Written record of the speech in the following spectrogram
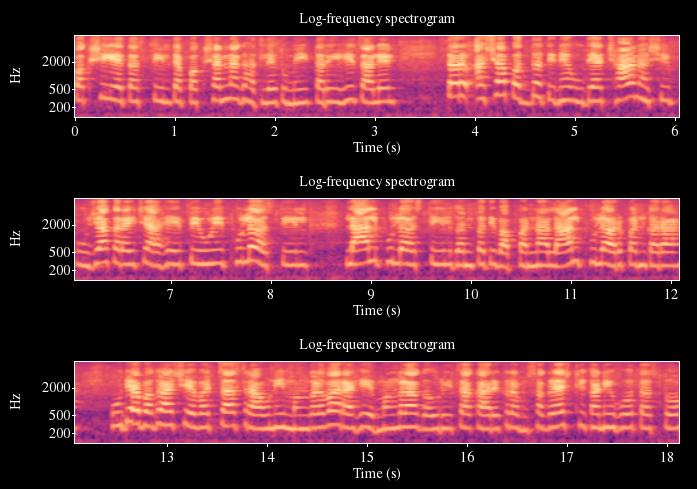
पक्षी येत असतील त्या पक्ष्यांना घातले तुम्ही तरीही चालेल. तर अशा पद्धतीने उद्या छान अशी पूजा करायची आहे. पिवळी फुलं असतील लाल फुलं असतील गणपती बाप्पांना लाल फुलं अर्पण करा. उद्या बघा शेवटचा श्रावणी मंगळवार आहे. मंगळागौरीचा कार्यक्रम सगळ्याच ठिकाणी होत असतो.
